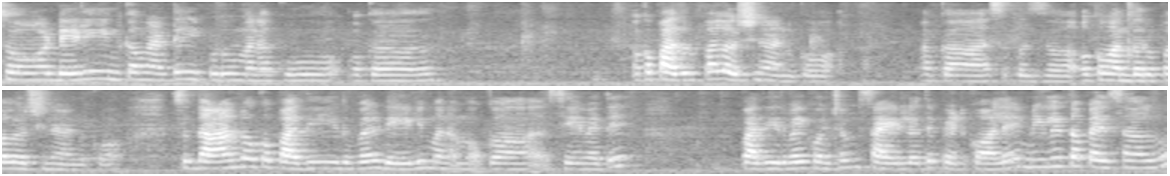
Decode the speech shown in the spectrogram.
సో డైలీ ఇన్కమ్ అంటే ఇప్పుడు మనకు ఒక ఒక పది రూపాయలు వచ్చినాయి అనుకో ఒక సపోజ్ ఒక వంద రూపాయలు వచ్చినాయి అనుకో సో దాంట్లో ఒక పది ఇరవై డైలీ మనం ఒక సేవ్ అయితే పది ఇరవై కొంచెం సైడ్లో అయితే పెట్టుకోవాలి. మిగతా పైసలు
